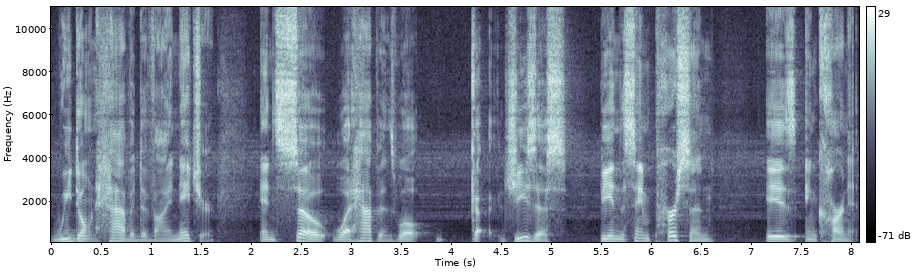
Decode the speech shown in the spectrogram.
we don't have a divine nature. And so what happens? Well, G- Jesus, being the same person, is incarnate,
